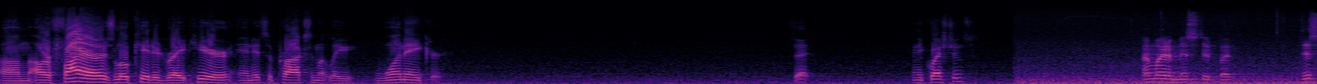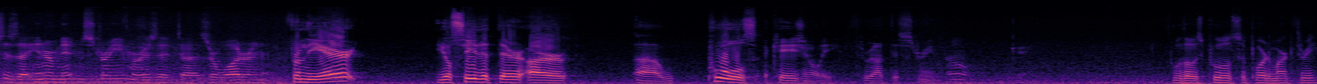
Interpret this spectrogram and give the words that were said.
Um, our fire is located right here, and it's approximately one acre. Is that? Any questions? I might have missed it, but this is an intermittent stream, or is it, uh, is there water in it? From the air, you'll see that there are uh, pools occasionally throughout this stream. Oh, okay. Will those pools support a Mark III?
